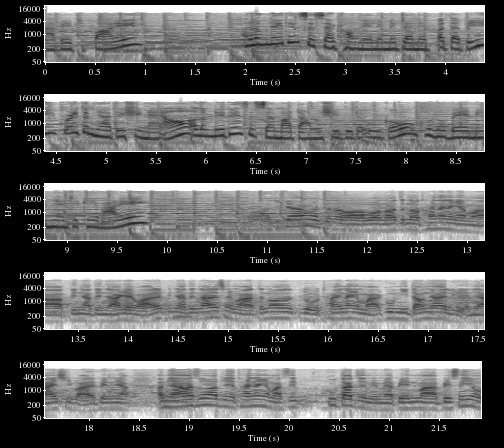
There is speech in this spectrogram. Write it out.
တာပဲဖြစ်ပါတယ်။ Illuminating Success Company Limited နဲ့ပတ်သက်ပြီးပြည်သူများသိရှိနိုင်အောင် Illuminating Success မှာတာဝန်ရှိသူတို့ကိုအခုလိုပဲမေးမြန်းဖြစ်ခဲ့ပါတယ်။အဓိကတော့ကျွန်တော်ပေါ့နော်ကျွန်တော်ထိုင်းနိုင်ငံမှာပညာသင်ကြားခဲ့ပါတယ်ပညာသင်ကြားတဲ့အချိန်မှာကျွန်တော်ကိုထိုင်းနိုင်ငံမှာအကူအညီတောင်းကြတဲ့လူတွေအများကြီးရှိပါတယ်ပညာအများဆုံးအပြင်ထိုင်းနိုင်ငံမှာစစ်ကုသကျင်ပေမဲ့ဘေးမှာဘေးစင်းရုံ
